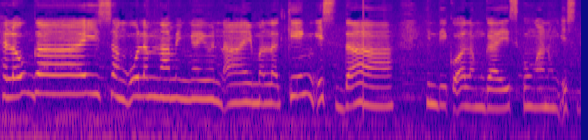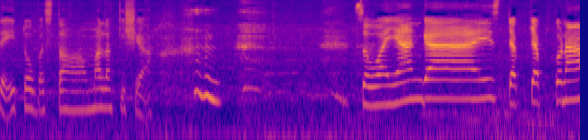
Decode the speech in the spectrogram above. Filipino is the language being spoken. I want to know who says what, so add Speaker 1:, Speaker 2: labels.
Speaker 1: Hello guys! Ang ulam namin ngayon ay malaking isda. Hindi ko alam guys kung anong isda ito basta malaki siya. so ayan guys, chap-chap ko na.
